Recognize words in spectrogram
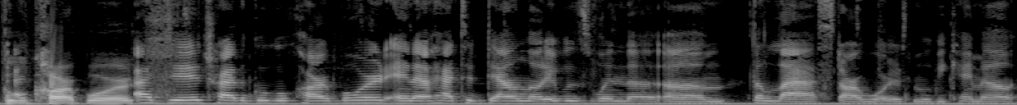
Google I- Cardboard? I did try the Google Cardboard, and I had to download. It was when the um, the last Star Wars movie came out,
